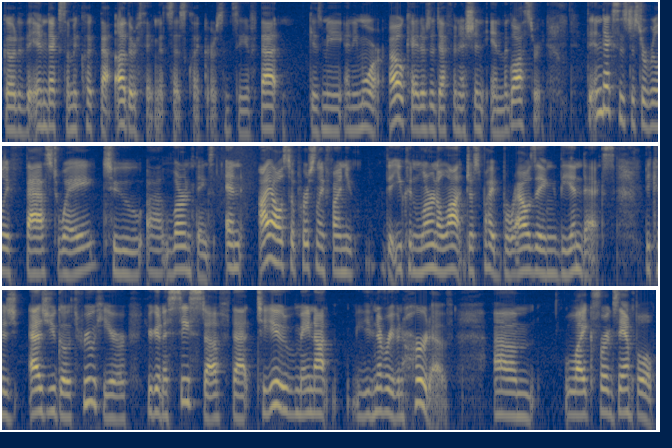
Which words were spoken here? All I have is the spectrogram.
go to the index. Let me click that other thing that says clickers and see if that gives me any more. Oh, okay, there's a definition in the glossary. The index is just a really fast way to uh, learn things. And I also personally find you that you can learn a lot just by browsing the index because as you go through here, you're going to see stuff that to you may not, you've never even heard of. Um, like, for example,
